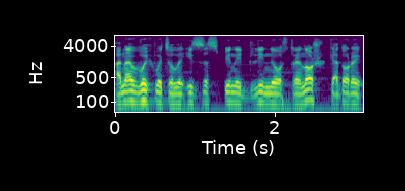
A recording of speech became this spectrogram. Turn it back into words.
Она выхватила из-за спины длинный острый нож, который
